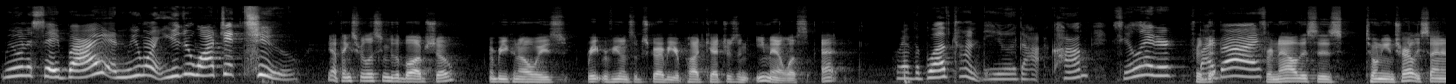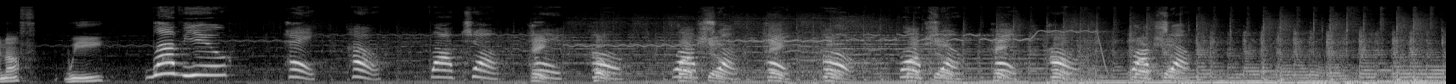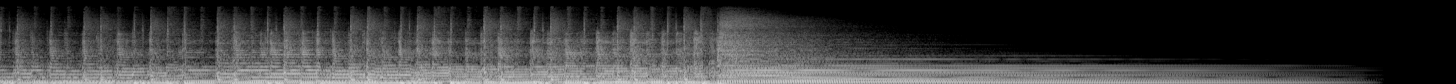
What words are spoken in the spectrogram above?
We want to say bye, and we want you to watch it too. Yeah, thanks for listening to The Blob Show. Remember, you can always rate, review, and subscribe at your podcatchers and email us at. We're at theblobcondealer.com. See you later. For bye the- bye. For now, this is Tony and Charlie signing off. We. Love you. Hey, ho. Blob show. Hey, Hey, ho. Blob show. Hey, ho. Blob show. Hey, ho. ho. Blob Blob show. show.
